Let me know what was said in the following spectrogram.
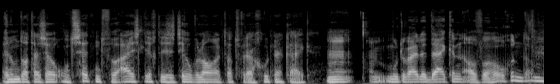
En omdat er zo ontzettend veel ijs ligt... is het heel belangrijk dat we daar goed naar kijken. Moeten wij de dijken al verhogen dan?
